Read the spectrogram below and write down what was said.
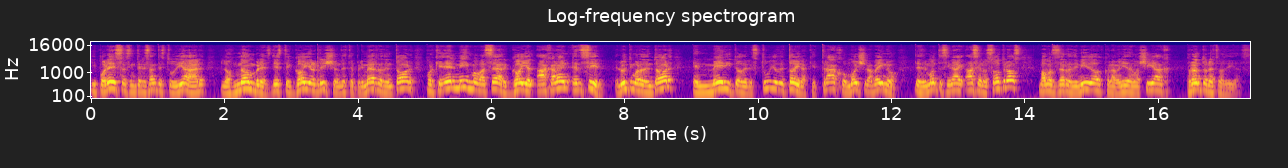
y por eso es interesante estudiar los nombres de este Goyel Rishon, de este primer redentor, porque él mismo va a ser Goyel Aharain, es decir, el último redentor en mérito del estudio de Toira que trajo Moshe Rabbeinu desde el monte Sinai hacia nosotros, vamos a ser redimidos con la venida de Mashiach pronto en nuestros días.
